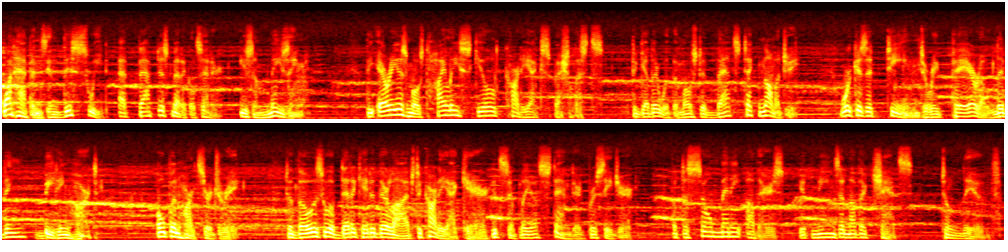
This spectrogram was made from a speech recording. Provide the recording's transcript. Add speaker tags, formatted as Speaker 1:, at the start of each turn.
Speaker 1: What happens in this suite at Baptist Medical Center is amazing. The area's most highly skilled cardiac specialists, together with the most advanced technology, work as a team to repair a living, beating heart. Open heart surgery. To those who have dedicated their lives to cardiac care, it's simply a standard procedure. But to so many others, it means another chance to live.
